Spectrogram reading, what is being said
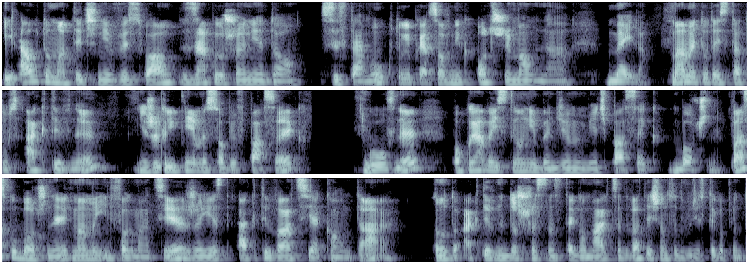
i automatycznie wysłał zaproszenie do systemu, który pracownik otrzymał na maila. Mamy tutaj status aktywny, jeżeli klikniemy sobie w pasek główny, po prawej stronie będziemy mieć pasek boczny. W pasku bocznych mamy informację, że jest aktywacja konta. Konto aktywne do 16 marca 2025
